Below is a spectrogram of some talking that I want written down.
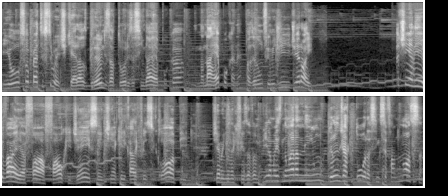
e o Sir Patrick Stewart, que eram os grandes atores assim da época, na, na época, né, fazendo um filme de, de herói. Eu tinha ali, vai, a, Fa, Falk Jensen, tinha aquele cara que fez o Ciclope, tinha a menina que fez a Vampira, mas não era nenhum grande ator assim que você fala, nossa,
